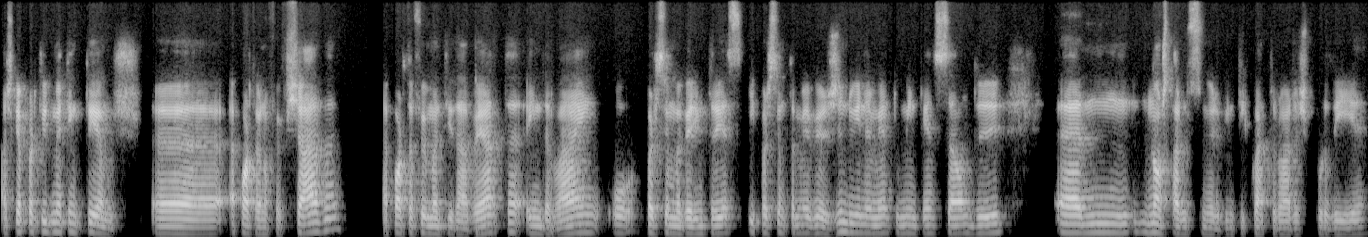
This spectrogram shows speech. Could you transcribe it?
acho que a partir do momento em que temos uh, a porta não foi fechada, a porta foi mantida aberta, ainda bem, pareceu-me haver interesse e pareceu-me também haver genuinamente uma intenção de uh, não estar o senhor 24 horas por dia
